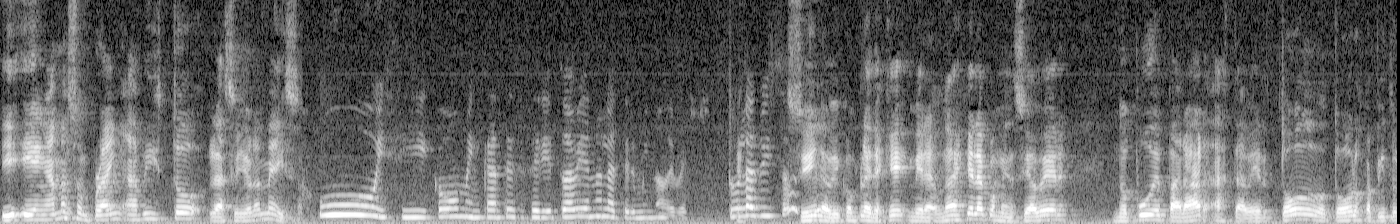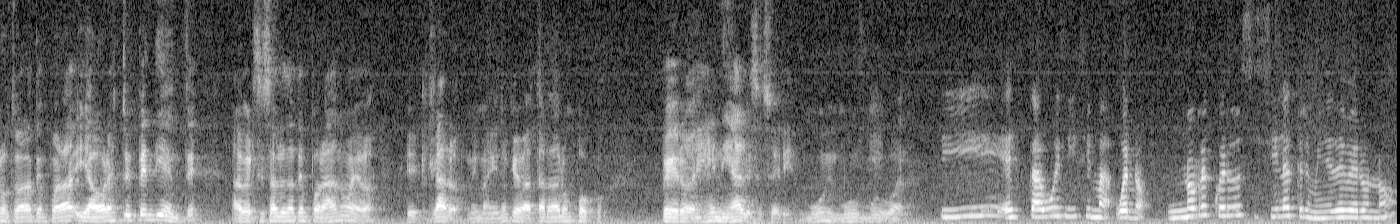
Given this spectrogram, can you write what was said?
Y, y en Amazon Prime has visto La Señora Mason. Uy, sí, cómo me encanta esa serie. Todavía no la termino de ver. ¿Tú la has visto? Sí, la vi completa. Es que, mira, una vez que la comencé a ver, no pude parar hasta ver todo, todos los capítulos, toda la temporada. Y ahora estoy pendiente a ver si sale una temporada nueva. Que claro, me imagino que va a tardar un poco. Pero es genial esa serie. Muy, muy, muy buena. Sí, está buenísima. Bueno, no recuerdo si sí la terminé de ver o no.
